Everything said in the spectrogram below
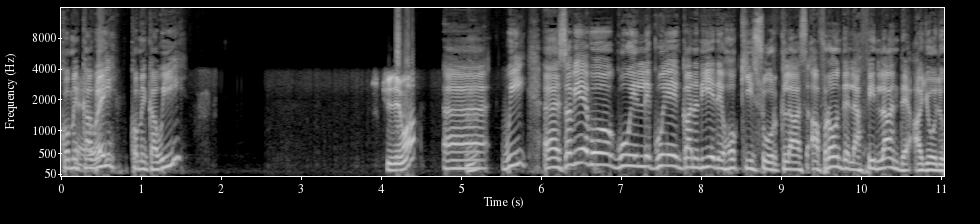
Comment Eh, oui? oui. Comment oui? Excusez-moi. Euh, Oui. Euh, Saviez-vous que le canadien de hockey sur glace affronte la Finlande à Yolhu?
